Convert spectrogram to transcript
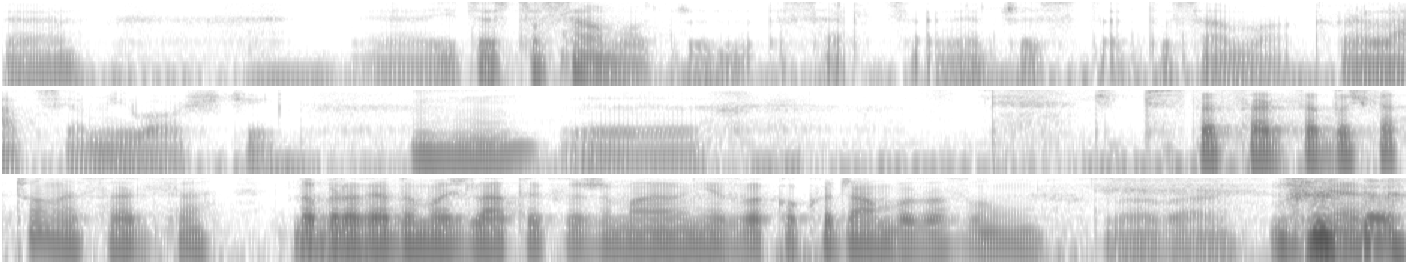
nie? I to jest to samo serce, nie? czyste, to sama relacja miłości. Mhm. Y Czyste serce, doświadczone serce. Dobra wiadomość dla tych, którzy mają niezłe kokojambo za sobą. No tak. Nie?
